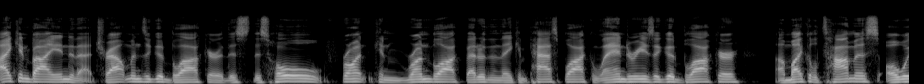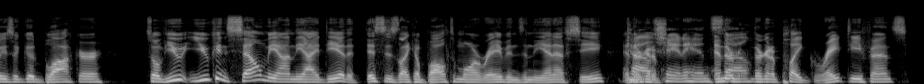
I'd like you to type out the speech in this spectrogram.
I can buy into that. Trautman's a good blocker. This this whole front can run block better than they can pass block. Landry is a good blocker. Uh, Michael Thomas always a good blocker. So if you you can sell me on the idea that this is like a Baltimore Ravens in the NFC and Kyle they're going to Shanahan and they're they're going to play great defense.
